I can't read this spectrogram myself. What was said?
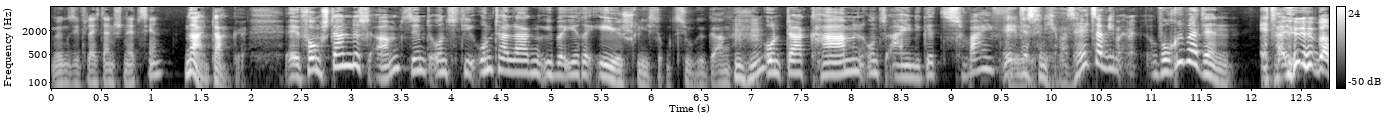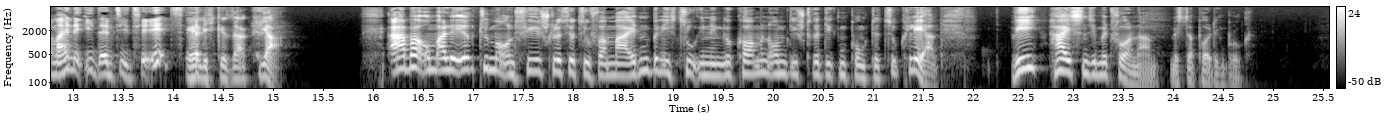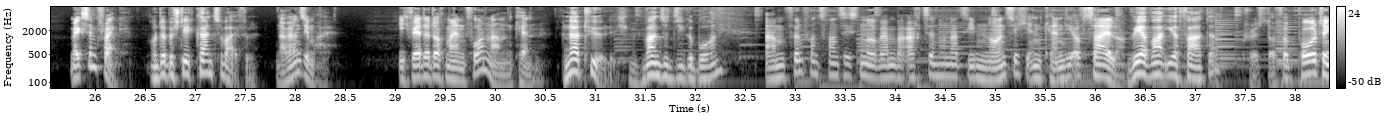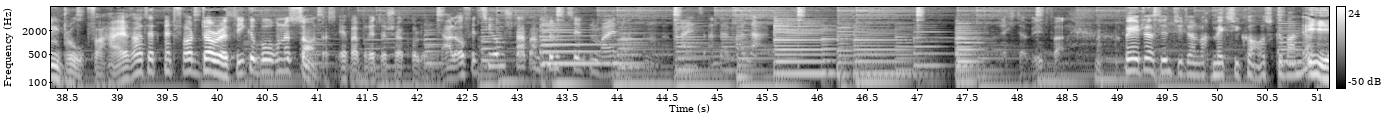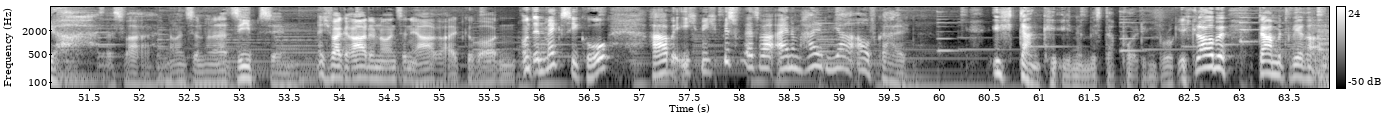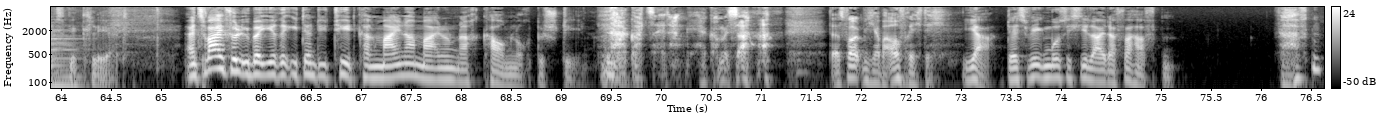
Mögen Sie vielleicht ein Schnäpschen? Nein, danke. Äh, Vom Standesamt sind uns die Unterlagen über Ihre Eheschließung zugegangen. Und da kamen uns einige Zweifel. Äh, Das finde ich aber seltsam. Wie, worüber denn? Etwa über meine Identität? Ehrlich gesagt, ja. Aber um alle Irrtümer und Fehlschlüsse zu vermeiden, bin ich zu Ihnen gekommen, um die strittigen Punkte zu klären. Wie heißen Sie mit Vornamen, Mr. Poldingbrook? Maxim Frank. Und da besteht kein Zweifel. Na, hören Sie mal. Ich werde doch meinen Vornamen kennen. Natürlich. Wann sind Sie geboren? Am 25. November 1897 in Candy of Ceylon. Wer war Ihr Vater? Christopher Poltingbrook, verheiratet mit Frau Dorothy, geborene Saunders. Er war britischer Kolonialoffizier und starb am 15. Mai 1901 Später sind Sie dann nach Mexiko ausgewandert? Ja, das war 1917. Ich war gerade 19 Jahre alt geworden. Und in Mexiko habe ich mich bis vor etwa einem halben Jahr aufgehalten. Ich danke Ihnen, Mr. Poldingbrook. Ich glaube, damit wäre alles geklärt. Ein Zweifel über Ihre Identität kann meiner Meinung nach kaum noch bestehen. Na, Gott sei Dank, Herr Kommissar. Das freut mich aber aufrichtig. Ja, deswegen muss ich Sie leider verhaften. Verhaften?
